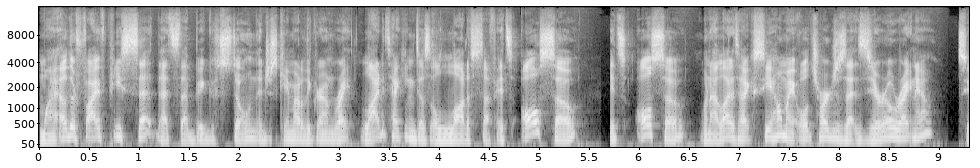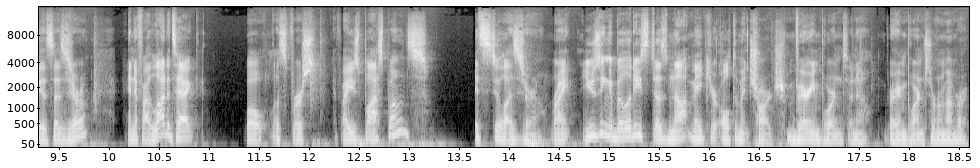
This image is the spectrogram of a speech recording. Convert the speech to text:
my other five piece set. That's that big stone that just came out of the ground, right? Light attacking does a lot of stuff. It's also, it's also when I light attack, see how my ult charge is at zero right now? See it's at zero? And if I light attack, well, let's first, if I use blast bones, it's still at zero, right? Using abilities does not make your ultimate charge. Very important to know. Very important to remember.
